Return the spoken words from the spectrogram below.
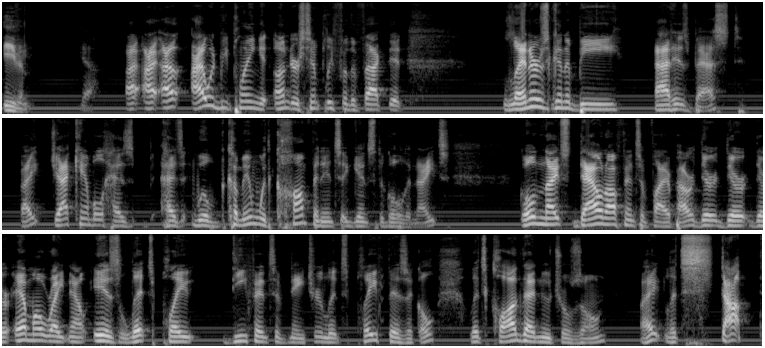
even. I I I would be playing it under simply for the fact that Leonard's going to be at his best, right? Jack Campbell has has will come in with confidence against the Golden Knights. Golden Knights down offensive firepower. Their their their mo right now is let's play defensive nature. Let's play physical. Let's clog that neutral zone. Right. Let's stop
